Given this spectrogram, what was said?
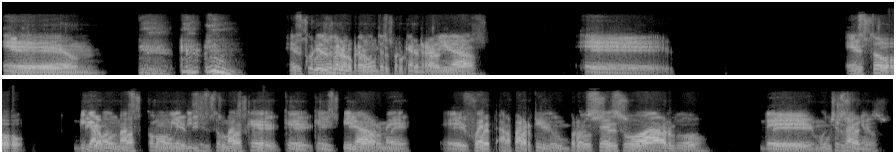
Em, es curioso que lo preguntes porque en realidad esto, digamos, más como bien dices tú, más que, que, que inspirarme, fue a partir de un proceso arduo de muchos años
